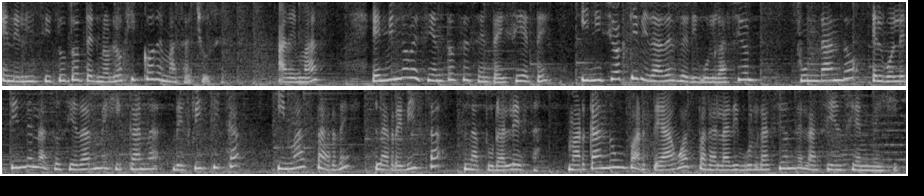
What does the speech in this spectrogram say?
en el Instituto Tecnológico de Massachusetts. Además, en 1967 inició actividades de divulgación fundando el Boletín de la Sociedad Mexicana de Física y más tarde la revista Naturaleza, marcando un parteaguas para la divulgación de la ciencia en México.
